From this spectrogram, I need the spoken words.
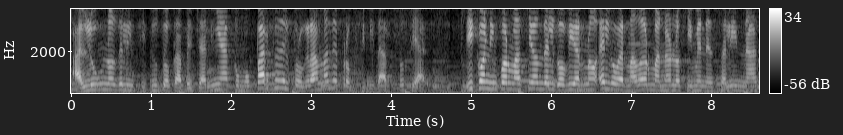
alumnos del Instituto Capellanía como parte del programa de proximidad social. Y con información del gobierno, el gobernador Manolo Jiménez Salinas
